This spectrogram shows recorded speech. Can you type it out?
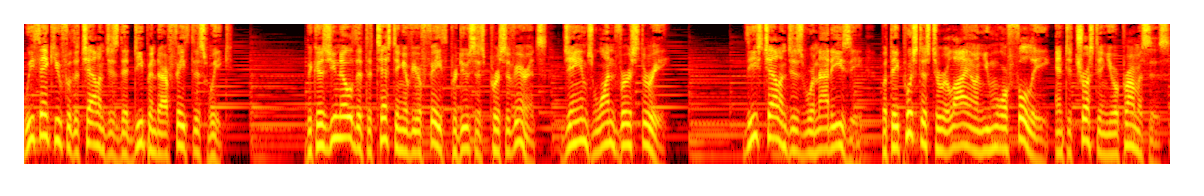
we thank you for the challenges that deepened our faith this week. Because you know that the testing of your faith produces perseverance. James 1 verse 3. These challenges were not easy, but they pushed us to rely on you more fully and to trust in your promises.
